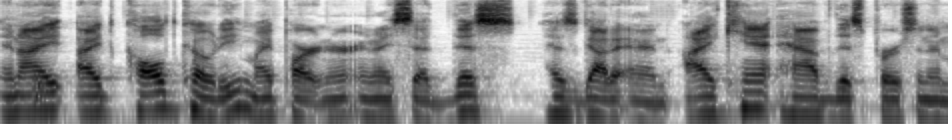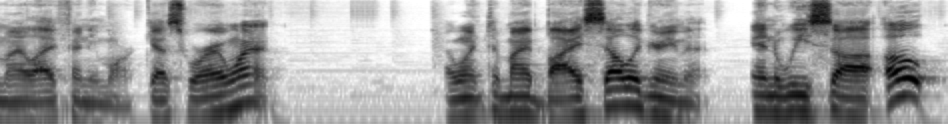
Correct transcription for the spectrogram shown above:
And I, I called Cody, my partner, and I said, this has got to end. I can't have this person in my life anymore. Guess where I went? I went to my buy sell agreement and we saw, oh,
